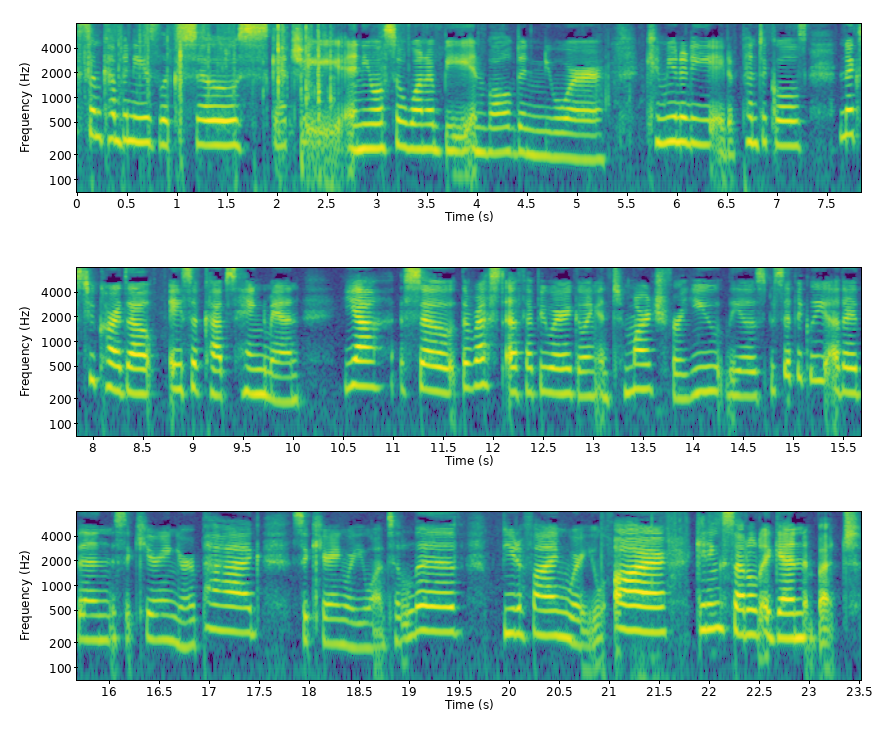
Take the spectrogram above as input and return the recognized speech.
some companies look so sketchy, and you also want to be involved in your community. Eight of Pentacles. Next two cards out Ace of Cups, Hanged Man. Yeah, so the rest of February going into March for you, Leo, specifically, other than securing your bag, securing where you want to live, beautifying where you are, getting settled again, but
